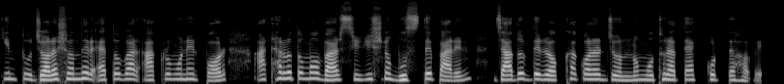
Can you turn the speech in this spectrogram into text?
কিন্তু জরাসন্ধের এতবার আক্রমণের পর আঠারোতম বার শ্রীকৃষ্ণ বুঝতে পারেন যাদবদের রক্ষা করার জন্য মথুরা ত্যাগ করতে হবে।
